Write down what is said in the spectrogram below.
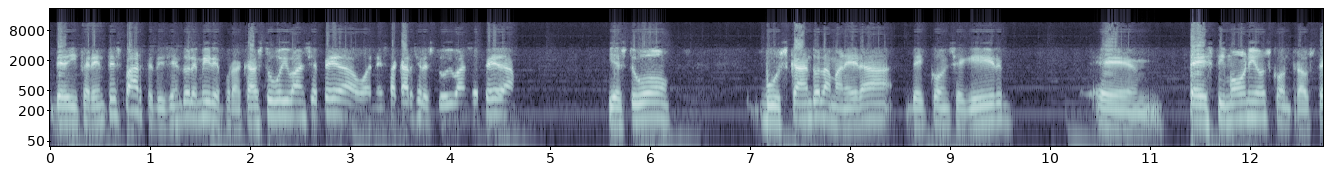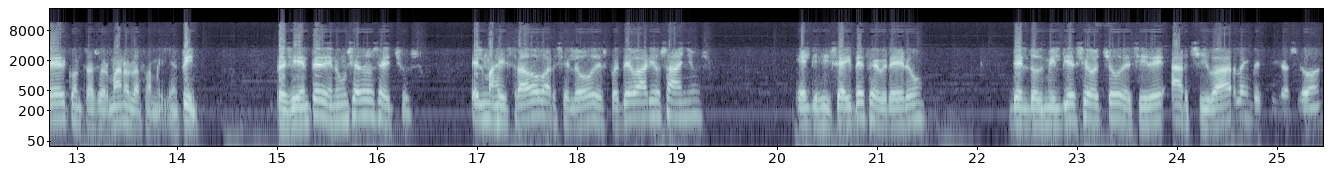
de diferentes partes, diciéndole, mire, por acá estuvo Iván Cepeda o en esta cárcel estuvo Iván Cepeda y estuvo buscando la manera de conseguir eh, testimonios contra usted, contra su hermano, la familia. En fin, el presidente denuncia esos hechos. El magistrado Barceló, después de varios años, el 16 de febrero del 2018, decide archivar la investigación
